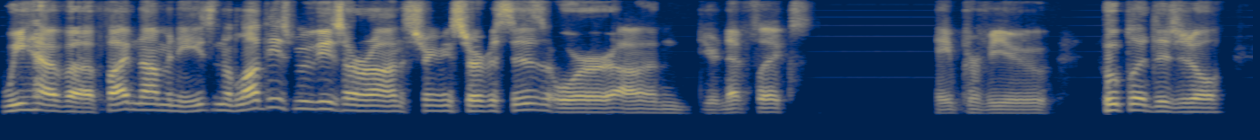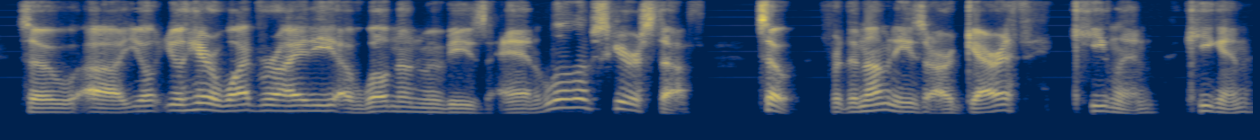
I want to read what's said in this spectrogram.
we have uh, five nominees, and a lot of these movies are on streaming services or on your Netflix, pay per view, Hoopla Digital. So uh, you'll you'll hear a wide variety of well known movies and a little obscure stuff. So for the nominees are Gareth Keelan Keegan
